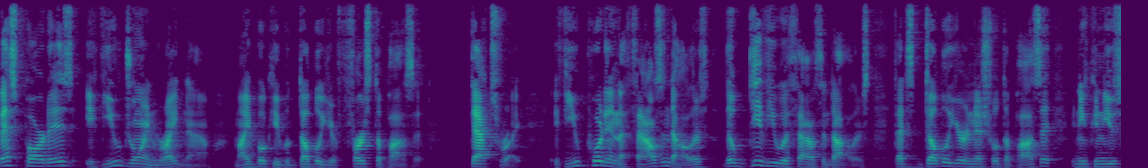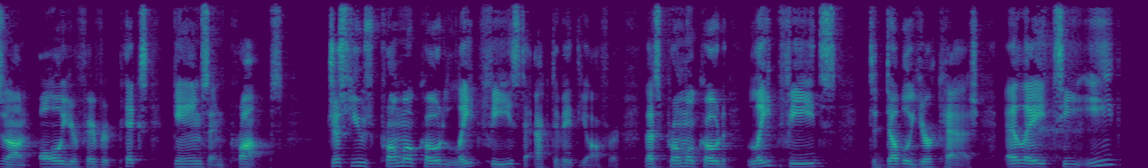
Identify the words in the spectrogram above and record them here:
Best part is, if you join right now, MyBookie will double your first deposit. That's right. If you put in $1,000, they'll give you $1,000. That's double your initial deposit, and you can use it on all your favorite picks, games, and props. Just use promo code late fees to activate the offer. That's promo code late fees to double your cash. L A T E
